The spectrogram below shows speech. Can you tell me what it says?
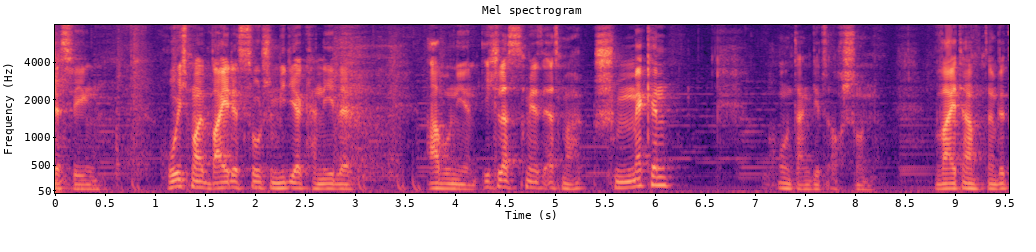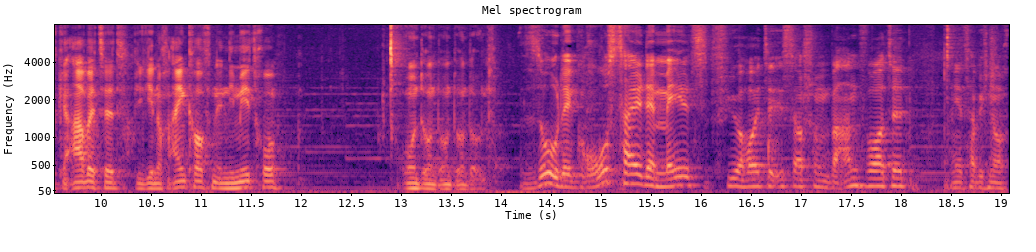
Deswegen ruhig mal beide Social Media Kanäle abonnieren. Ich lasse es mir jetzt erstmal schmecken und dann geht es auch schon weiter. Dann wird gearbeitet. Wir gehen noch einkaufen in die Metro und, und, und, und, und. So, der Großteil der Mails für heute ist auch schon beantwortet. Jetzt habe ich noch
